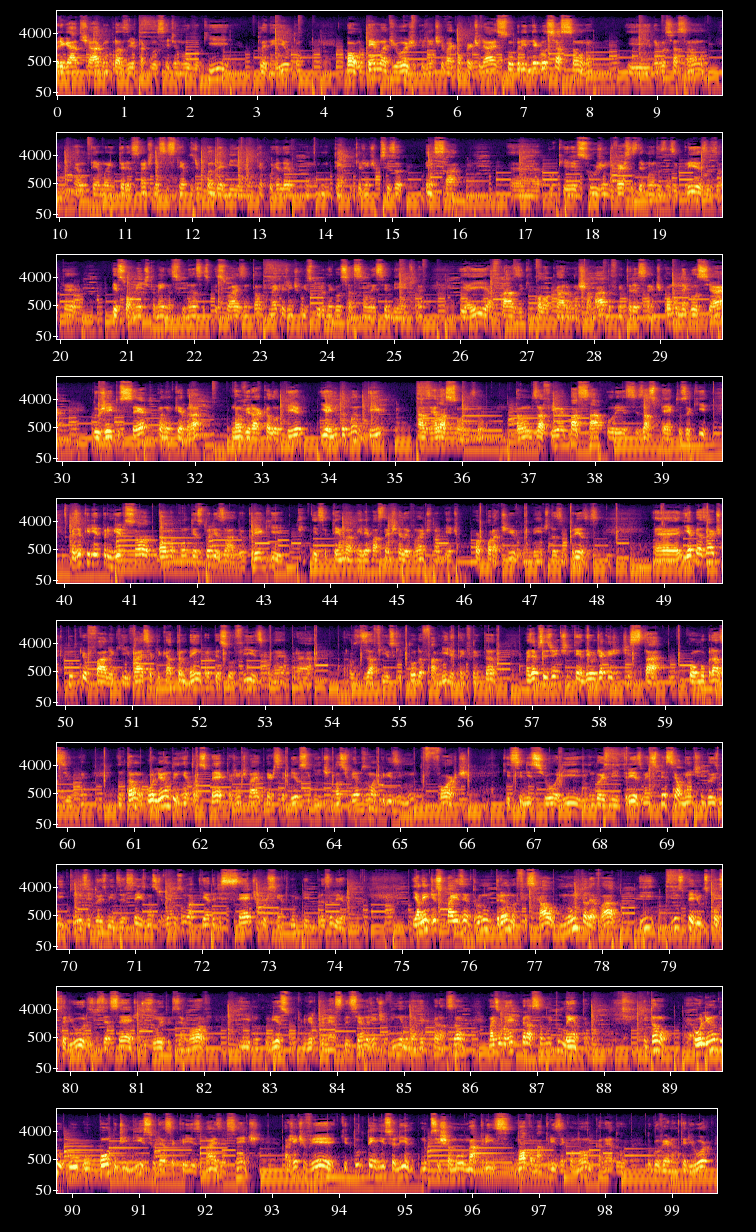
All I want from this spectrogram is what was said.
Obrigado, Thiago. Um prazer estar com você de novo aqui, Cleneilton. Bom, o tema de hoje que a gente vai compartilhar é sobre negociação, né? E negociação é um tema interessante nesses tempos de pandemia, né? um tempo um, um tempo que a gente precisa pensar porque surgem diversas demandas nas empresas, até pessoalmente também, nas finanças pessoais. Então, como é que a gente mistura negociação nesse ambiente? Né? E aí, a frase que colocaram na chamada foi interessante: como negociar do jeito certo para não quebrar, não virar caloteiro e ainda manter as relações. Né? Então o desafio é passar por esses aspectos aqui, mas eu queria primeiro só dar uma contextualizada. Eu creio que esse tema ele é bastante relevante no ambiente corporativo, no ambiente das empresas. É, e apesar de tudo que eu falo aqui vai se aplicar também para a pessoa física, né, para os desafios que toda família está enfrentando, mas é preciso a gente entender onde é que a gente está como Brasil. Né? Então, olhando em retrospecto, a gente vai perceber o seguinte: nós tivemos uma crise muito forte que se iniciou ali em 2013, mas especialmente em 2015 e 2016, nós tivemos uma queda de 7% no PIB brasileiro. E além disso, o país entrou num drama fiscal muito elevado e nos períodos posteriores, 17, 18, 19 e no começo, no primeiro trimestre desse ano, a gente vinha numa recuperação, mas uma recuperação muito lenta. Então, olhando o, o, ponto de início dessa crise mais recente, a gente vê que tudo tem início ali no que se chamou matriz, nova matriz econômica né, do, do governo anterior,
